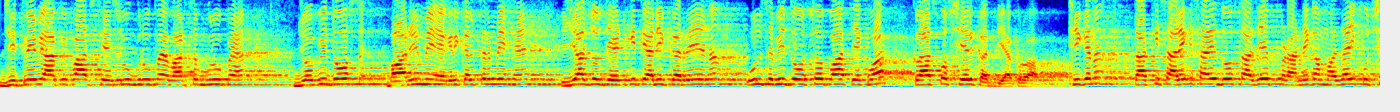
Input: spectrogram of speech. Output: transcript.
जितने भी आपके पास फेसबुक ग्रुप है व्हाट्सएप ग्रुप है, जो भी दोस्त बारहवीं में एग्रीकल्चर में हैं, या जो जेट की तैयारी कर रहे हैं ना, उन सभी दोस्तों के पास एक बार क्लास को शेयर कर दिया करो आप, ठीक है ना? ताकि सारे के सारे दोस्त आ जाए पढ़ाने का मज़ा ही कुछ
